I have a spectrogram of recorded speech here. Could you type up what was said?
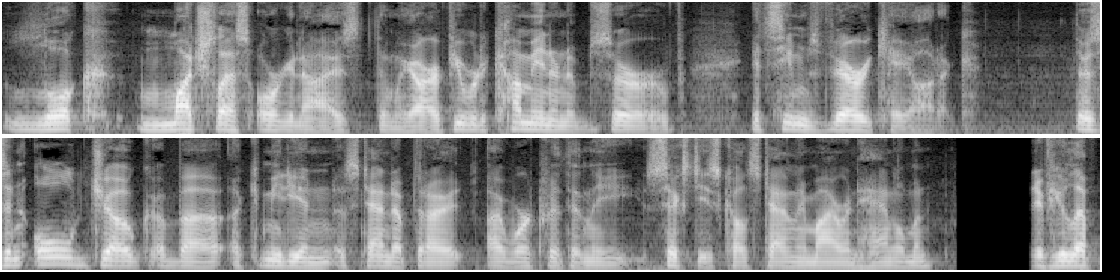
look much less organized than we are. If you were to come in and observe, it seems very chaotic. There's an old joke about a comedian, a stand up that I, I worked with in the 60s called Stanley Myron Handelman. If you left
